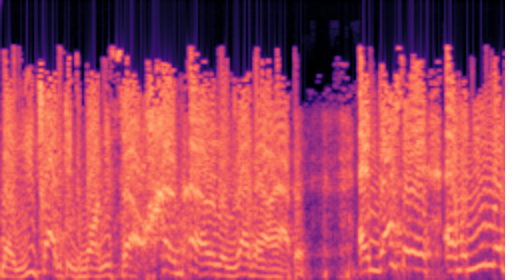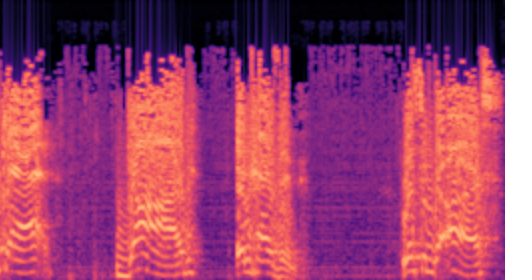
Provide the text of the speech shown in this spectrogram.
No, you tried to kick the ball and you fell. I remember exactly how it happened. And that's the way, and when you look at God in heaven, listen to us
